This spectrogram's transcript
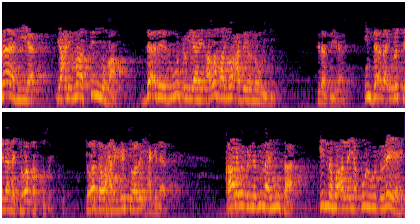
Maa hiya yacni maa sinuhaa da-deedu wuxuu yahay allaha noo caddeeyo noo weydiiy sidaasay yidhahdeen in da-da ay ula jeedaanna jawaabtaas tusay jawaabta waxaa lagaga jawaabay xagga da-da. Qaala wuxu uhi nabiyullaahi muusa inahu alla yaquulu wuxuu leeyahay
